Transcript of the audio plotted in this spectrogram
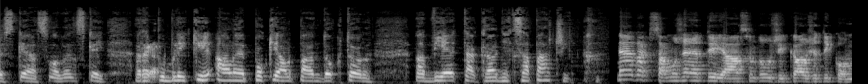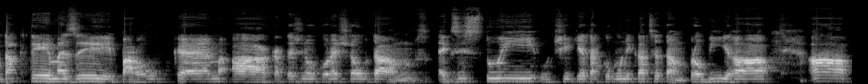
Českej a Slovenskej republiky, ale pokiaľ pán doktor vie, tak nech sa páči. Ne, tak samozřejmě ty, já jsem to už říkal, že ty kontakty mezi Paroukem a Kateřinou Konečnou tam existují, určitě tak komunikace tam probíhá a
